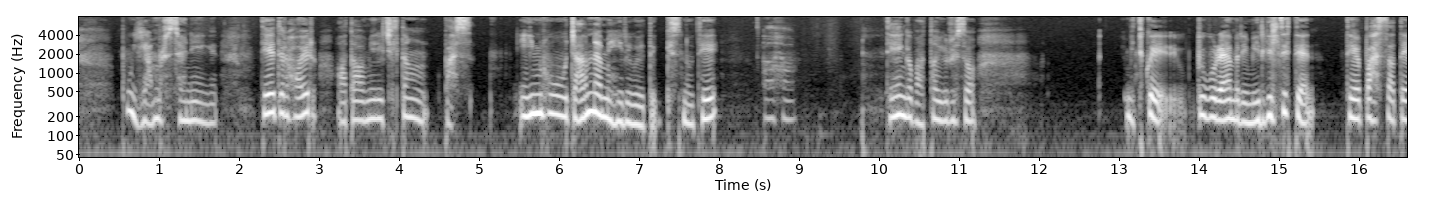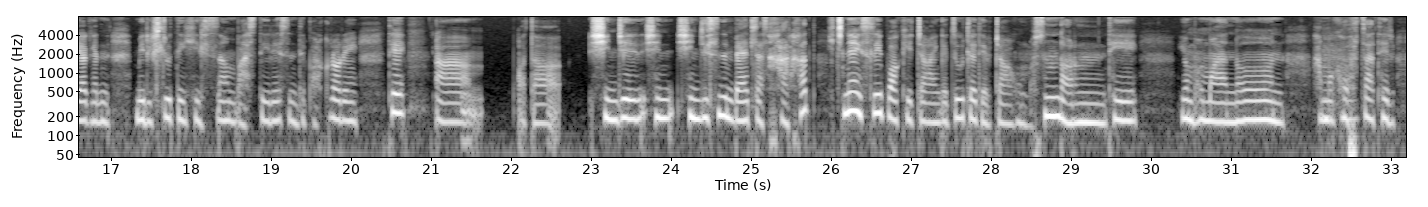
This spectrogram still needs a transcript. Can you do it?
бүү ямар сони ингээд. Тэгээ тэр хоёр одоо мэрэгчлэн бас иймэрхүү 68 хэрэг байдаг гэсэн үү тий ааха тэгээ ингээд бодоо ерөөсөө мэдхгүй би бүр амар юм эргэлзээтэй байна Тэгээ бас одоо яг энэ мэрэгчлүүдийн хэлсэн бас дээрээс нь тэр прокурорын тэ а одоо шинжээ шинжилсэн байдлаас харахад хичнээн sleep walk хийж байгаа ингээд зүүдлээд явж байгаа хүн усанд орно тий юм хумаа нуун хамаг хувцаа тэр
